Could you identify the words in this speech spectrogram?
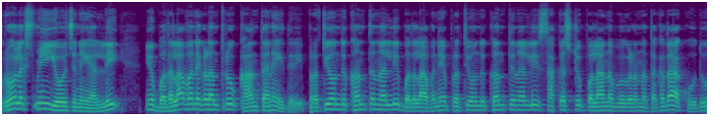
ಗೃಹಲಕ್ಷ್ಮಿ ಯೋಜನೆಯಲ್ಲಿ ನೀವು ಬದಲಾವಣೆಗಳಂತರೂ ಕಾಣ್ತಾನೆ ಇದ್ದೀರಿ. ಪ್ರತಿಯೊಂದು ಕಂತಿನಲ್ಲಿ ಬದಲಾವಣೆ, ಪ್ರತಿಯೊಂದು ಕಂತಿನಲ್ಲಿ ಸಾಕಷ್ಟು ಫಲಾನುಭವಿಗಳನ್ನು ತೆಗೆದುಹಾಕುವುದು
